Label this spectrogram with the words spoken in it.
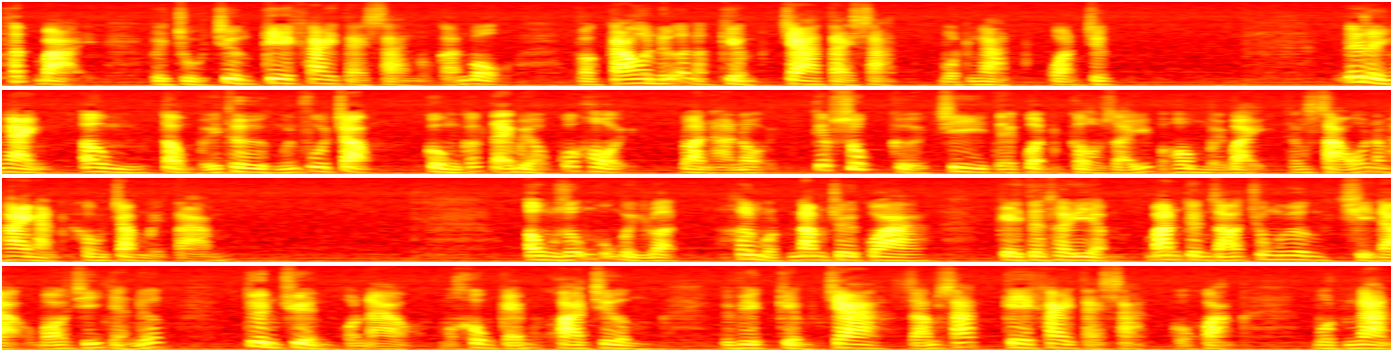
thất bại về chủ trương kê khai tài sản của cán bộ và cao hơn nữa là kiểm tra tài sản 1.000 quan chức. Đây là hình ảnh ông Tổng Bí thư Nguyễn Phú Trọng cùng các đại biểu Quốc hội đoàn Hà Nội tiếp xúc cử tri tại quận Cầu Giấy vào hôm 17 tháng 6 năm 2018. Ông Dũng cũng bình luận hơn một năm trôi qua, kể từ thời điểm Ban tuyên giáo Trung ương chỉ đạo báo chí nhà nước tuyên truyền ồn ào mà không kém khoa trương về việc kiểm tra, giám sát kê khai tài sản của khoảng 1.000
